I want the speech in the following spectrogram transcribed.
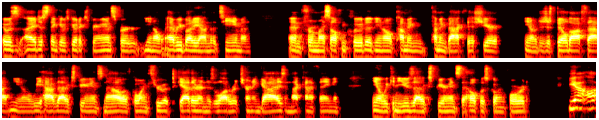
it was I just think it was good experience for, you know, everybody on the team and and for myself included, you know, coming coming back this year you know, to just build off that. You know, we have that experience now of going through it together, and there's a lot of returning guys and that kind of thing. And, you know, we can use that experience to help us going forward. Yeah,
